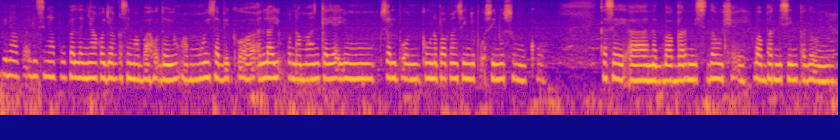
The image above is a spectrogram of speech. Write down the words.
Pinapaalis nga po pala niya ako dyan kasi mabaho daw yung amoy. Sabi ko, ah, ang layo ko naman, kaya yung cellphone, kung napapansin niyo po, sinusum ko. Kasi ah, nagbabarnis daw siya eh. Babarnisin pa daw niya.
